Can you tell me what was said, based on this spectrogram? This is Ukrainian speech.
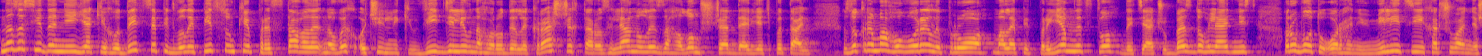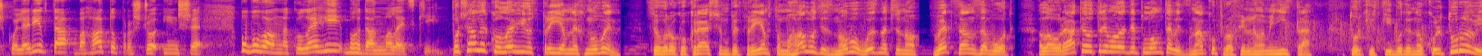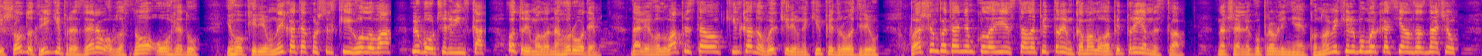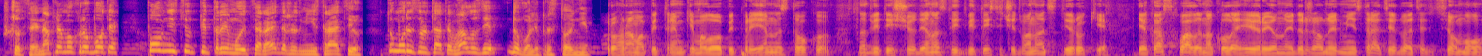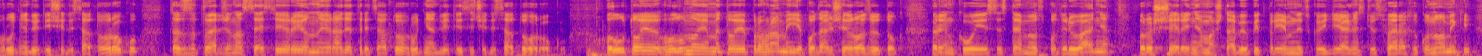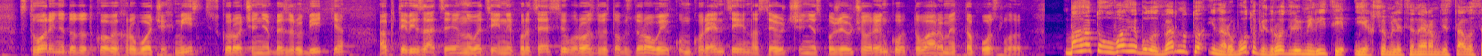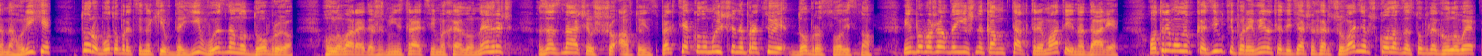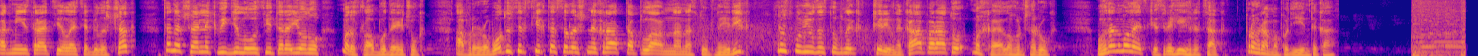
На засіданні, як і годиться, підвели підсумки, представили нових очільників відділів, нагородили кращих та розглянули загалом ще дев'ять питань. Зокрема, говорили про мале підприємництво, дитячу бездоглядність, роботу органів міліції, харчування школярів та багато про що інше. Побував на колегії Богдан Малецький. Почали колегію з приємних новин. Цього року кращим підприємством галузі знову визначено ветсанзавод. Лауреати отримали диплом та відзнаку профільного міністра. Турківський будинок культури увійшов до трійки призерів обласного огляду. Його керівник, а також сільський голова Любов Червінська отримали нагороди. Далі голова представив кілька нових керівників підрозділів. Першим питанням колегії стала підтримка малого підприємництва. Начальник управління економіки Любомир Касьян зазначив, що цей напрямок роботи повністю підтримується райдержадміністрацією, тому результати в галузі доволі пристойні. Програма підтримки малого підприємництва на 2011-2012 роки, яка схвалена колегією районної державної адміністрації 27 грудня 2010 року та затверджена сесією районної ради 30 грудня 2010 року. Головною, метою програми є подальший розвиток ринкової системи господарювання, розширення масштабів підприємницької діяльності у сферах економіки, створення додаткових робочих місць, скорочення безробіття, активізація інноваційних процесів, розвиток здорової конкуренції, насичення споживчого ринку товарами та послугами. Багато уваги було звернуто і на роботу підрозділів міліції. Якщо міліціонерам дісталося на горіхи, то роботу працівників ДАІ визнано доброю. Голова райдержадміністрації Михайло Негрич зазначив, що автоінспекція Коломийщини працює добросовісно. Він побажав даїшникам так тримати і надалі. Отримали вказівки перевірити дитяче харчування в школах заступник голови адміністрації Леся Білищак та начальник відділу освіти району Мирослав Будейчук. А про роботу сільських та селищних рад та план на наступний рік розповів заступник керівника апарату Михайло Гончарук. Богдан Малецький, Сергій Грицак. Програма «Події НТК».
